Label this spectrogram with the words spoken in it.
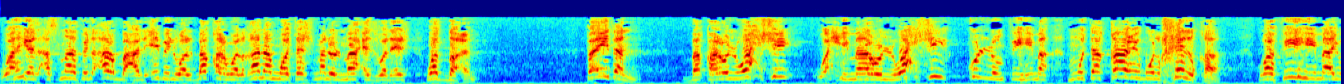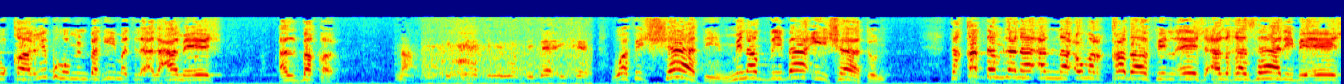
وهي الأصناف الأربعة الإبل والبقر والغنم وتشمل الماعز والإيش والضأن. فإذا بقر الوحش وحمار الوحش كل فيهما متقارب الخلقة وفيه ما يقاربه من بهيمة الألعام إيش؟ البقر. نعم. وفي الشاة من الضباء شاة. تقدم لنا أن عمر قضى في الإيش؟ الغزال بإيش؟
